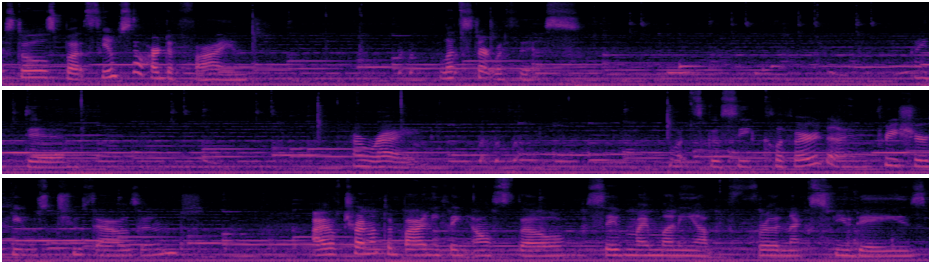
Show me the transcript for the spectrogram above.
Crystals, but seems so hard to find. Let's start with this. I did. Alright. Let's go see Clifford. I'm pretty sure he was 2,000. I'll try not to buy anything else though. Save my money up for the next few days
